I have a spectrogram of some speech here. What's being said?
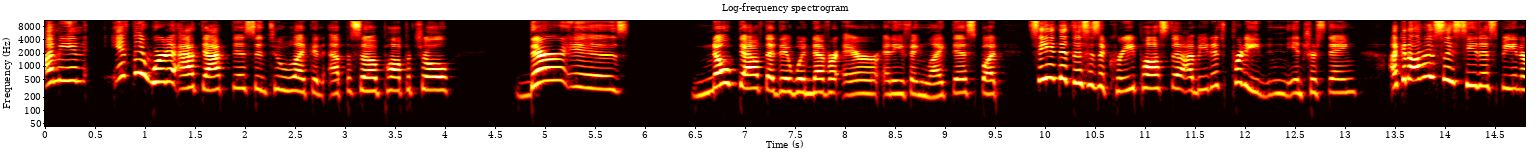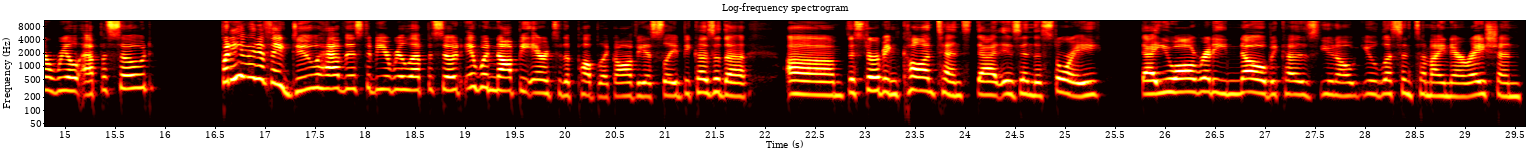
I mean, if they were to adapt this into like an episode of Paw Patrol, there is no doubt that they would never air anything like this, but seeing that this is a Cree creepypasta, I mean, it's pretty interesting. I can honestly see this being a real episode. But even if they do have this to be a real episode, it would not be aired to the public, obviously, because of the um, disturbing content that is in the story that you already know because, you know, you listen to my narration,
